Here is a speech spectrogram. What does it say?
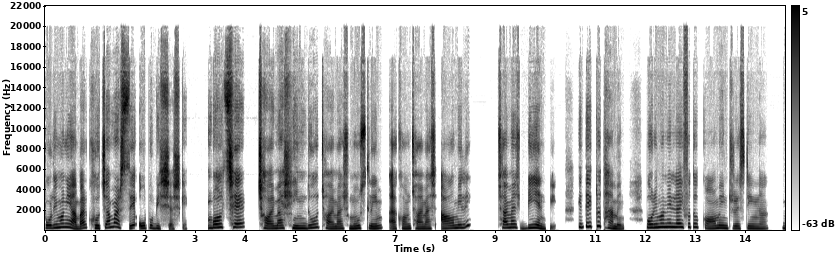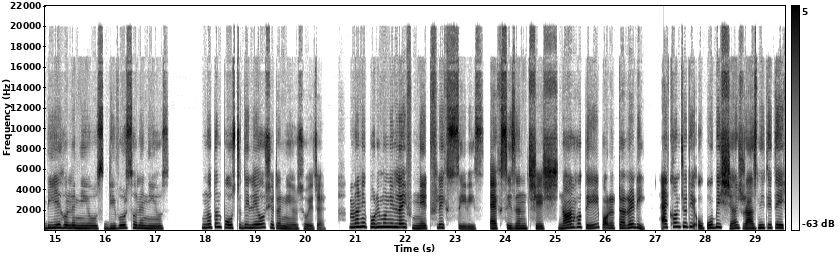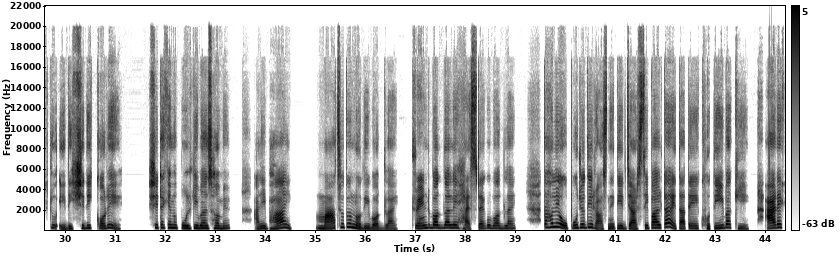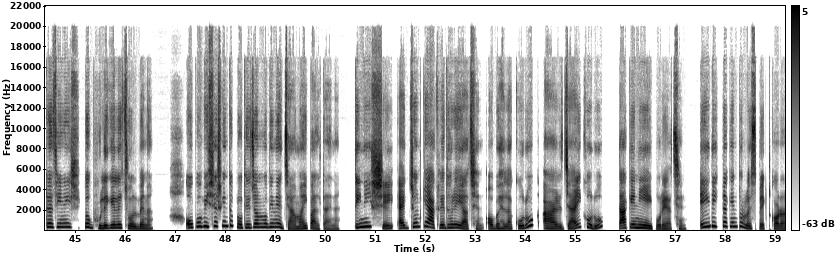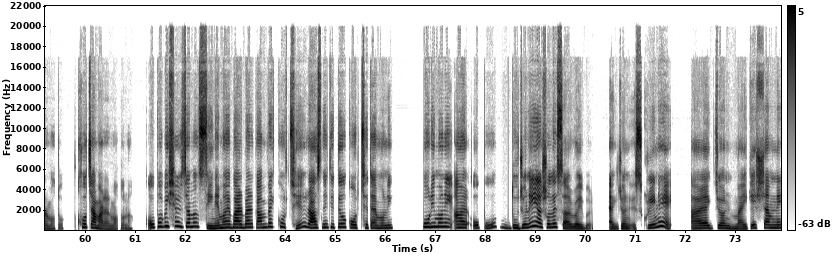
পরিমণি আবার খোঁচা মারছে অপু বিশ্বাসকে। বলছে, ছয় মাস হিন্দু, ছয় মাস মুসলিম, এখন ছয় মাস আওয়ামী লীগ, ছয় মাস বিএনপি। কিন্তু একটু থামেন, পরিমণির লাইফও তো কম ইন্টারেস্টিং না। বিয়ে হলে নিউজ ডিভোর্স হলে নিউজ নতুন পোস্ট দিলেও সেটা নিউজ হয়ে যায়। মানে পরিমণির লাইফ নেটফ্লিক্স সিরিজ এক সিজন শেষ না হতেই পরেরটা রেডি এখন যদি অপবিশ্বাস রাজনীতিতে একটু এদিক সেদিক করে, সেটা কেন পোল্টিবাজ হবে? আরে ভাই, মাছও তো নদী বদলায়, ট্রেন্ড বদলালে হ্যাশট্যাগও বদলায়। তাহলে অপু যদি রাজনীতির জার্সি পাল্টায়, তাতে ক্ষতিই বা কি? আর একটা জিনিস তো ভুলে গেলে চলবে না। অপু বিশ্বাস কিন্তু প্রতি জন্মদিনে জামাই পাল্টায় না। তিনি সেই একজনকে আঁকড়ে ধরেই আছেন, অবহেলা করুক আর যাই করুক তাকে নিয়েই পড়ে আছেন। এই দিকটা কিন্তু রেসপেক্ট করার মতো, খোঁচা মারার মতো না। উপবিশ্বাস বিশ্বাস যেমন সিনেমায় বারবার কামব্যাক করছে, রাজনীতিতেও করছে তেমনই। পরিমণি আর অপু দুজনেই আসলে সার্ভাইভার একজন স্ক্রিনে আর একজন মাইকের সামনে।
